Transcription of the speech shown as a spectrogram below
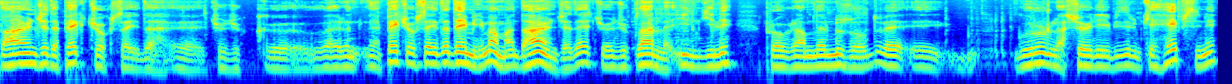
daha önce de pek çok sayıda e, çocukların yani pek çok sayıda demeyeyim ama daha önce de çocuklarla ilgili programlarımız oldu ve e, gururla söyleyebilirim ki hepsini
